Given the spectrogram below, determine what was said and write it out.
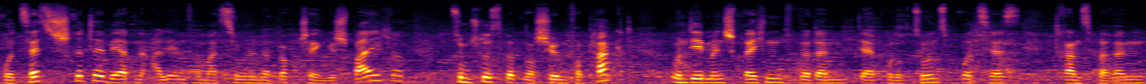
Prozessschritte werden alle Informationen in der Blockchain gespeichert. Zum Schluss wird noch schön verpackt und dementsprechend wird dann der Produktionsprozess transparent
